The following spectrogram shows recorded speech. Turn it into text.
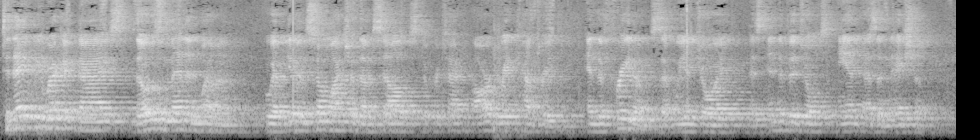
Today we recognize those men and women who have given so much of themselves to protect our great country and the freedoms that we enjoy as individuals and as a nation.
